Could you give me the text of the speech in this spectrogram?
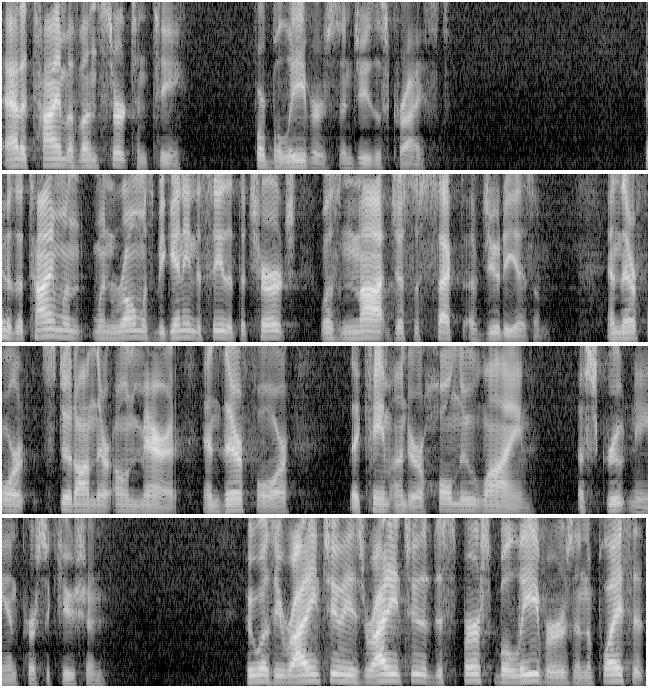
at a time of uncertainty for believers in Jesus Christ. It was a time when, when Rome was beginning to see that the church was not just a sect of Judaism and therefore stood on their own merit and therefore they came under a whole new line of scrutiny and persecution. Who was he writing to? He's writing to the dispersed believers, and the place that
